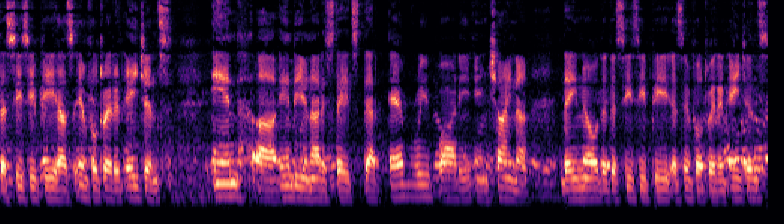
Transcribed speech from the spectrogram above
the CCP has infiltrated agents in uh, in the United States. That everybody in China they know that the CCP is infiltrating agents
